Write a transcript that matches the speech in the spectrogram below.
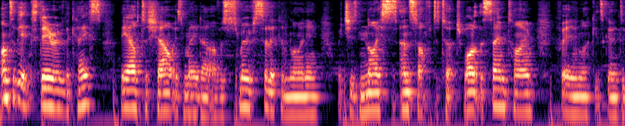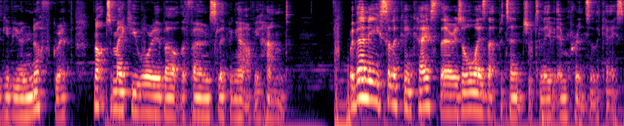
Onto the exterior of the case, the outer shell is made out of a smooth silicone lining which is nice and soft to touch while at the same time feeling like it's going to give you enough grip not to make you worry about the phone slipping out of your hand. With any silicone case there is always that potential to leave imprints of the case,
